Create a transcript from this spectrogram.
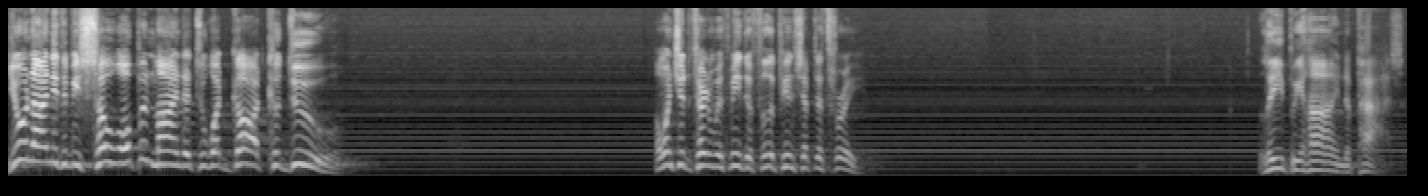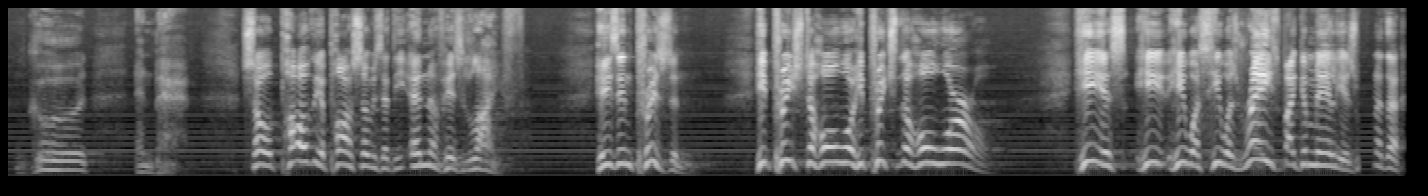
You and I need to be so open minded to what God could do. I want you to turn with me to Philippians chapter 3. Leave behind the past, good and bad. So, Paul the Apostle is at the end of his life. He's in prison. He preached the whole world, he preached to the whole world. He, is, he, he, was, he was raised by Gamaliel, one of the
